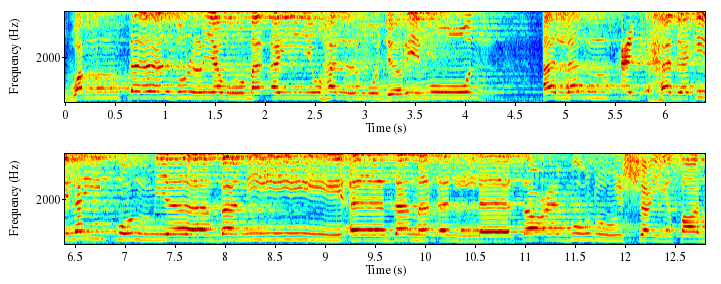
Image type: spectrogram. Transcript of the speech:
wamtazul yawma ayyuhal mujrimun alam adhad ilaikum ya bani adam alla ta'budu syaitan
